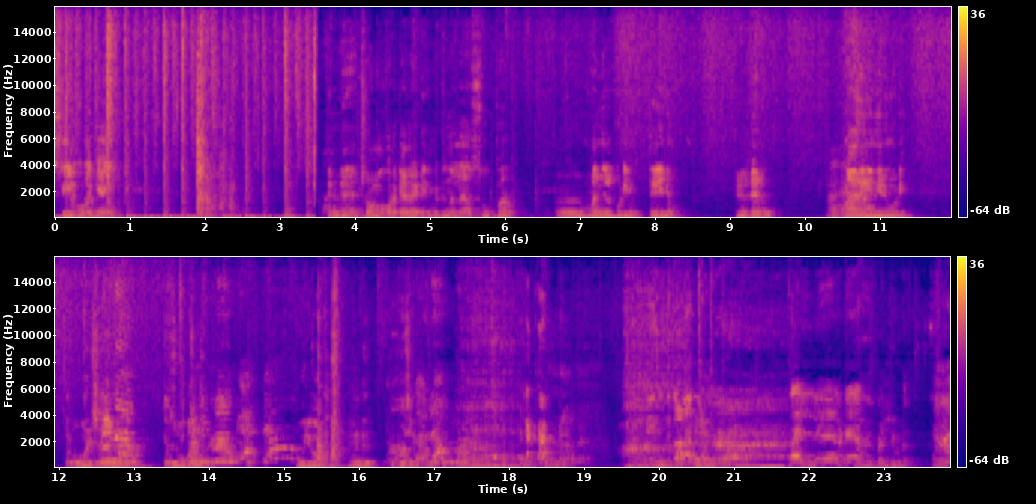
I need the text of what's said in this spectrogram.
സ്റ്റീൽ ബോളൊക്കെ ആയി. എന്റെ ചുമ കുറയ്ക്കാനായിട്ട് വീട്ടിൽ നല്ല സൂപ്പർ മഞ്ഞൾപ്പൊടിയും തേനും പിന്നെ തേനും? നാരങ്ങ നീരും കൂടി. ഒഴിച്ചു തന്നെയുണ്ട് സൂപ്പറാണ്. കൂരുവാണ് ഉണ്ട് എവിടെയാ ഇവിടെ.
